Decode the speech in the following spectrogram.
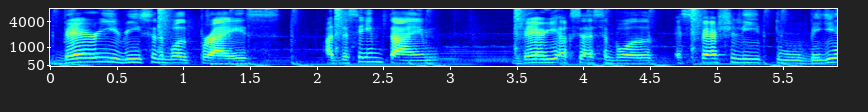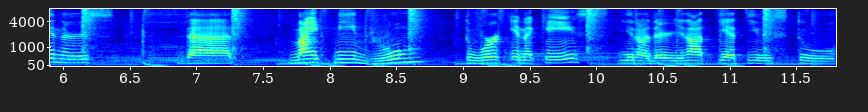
Very reasonable price. At the same time, very accessible, especially to beginners that might need room to work in a case. You know, they're not yet used to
